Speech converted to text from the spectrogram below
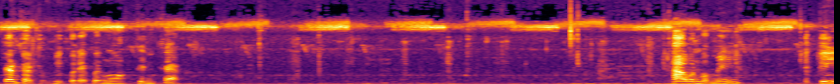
แกงใส่หมกพริกประเด็ดแป้งนัวกินแซ่บข้าวมันบ่มีตะกี้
